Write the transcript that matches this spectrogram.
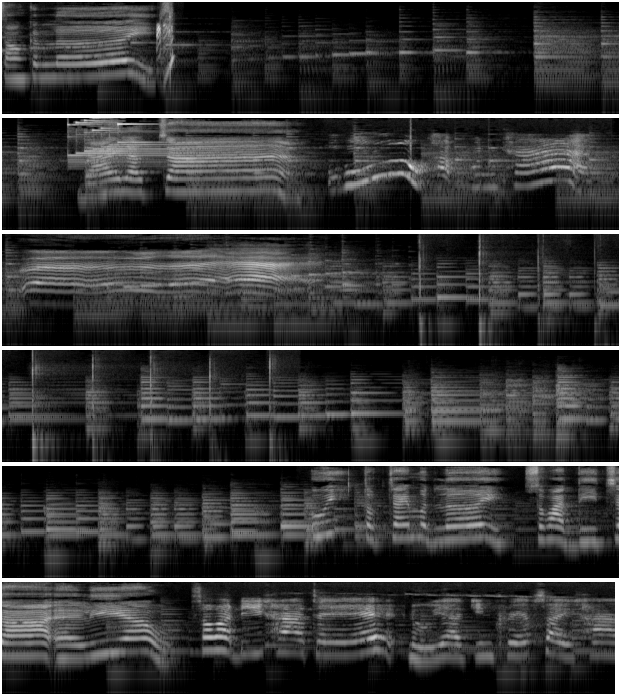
ซองกันเลย ได้แล้วจ้า โอ้โหขอบคุณค่ะอุ๊ยตกใจหมดเลย สวัสดีจ้า แอเรียล สวัสดีค่ะเจ๊ หนูอยากกินเครปใส่ไข่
